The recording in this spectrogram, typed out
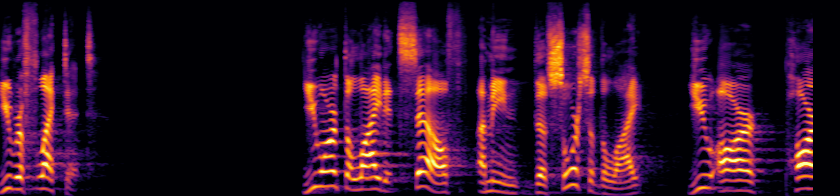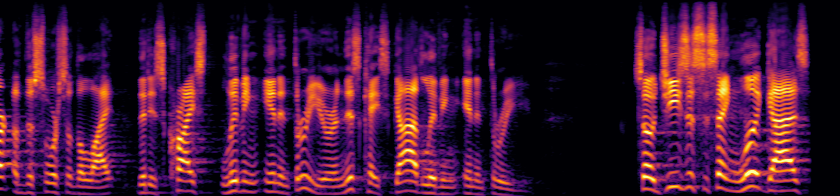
you reflect it. You aren't the light itself, I mean, the source of the light. You are part of the source of the light that is Christ living in and through you, or in this case, God living in and through you. So Jesus is saying, Look, guys,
